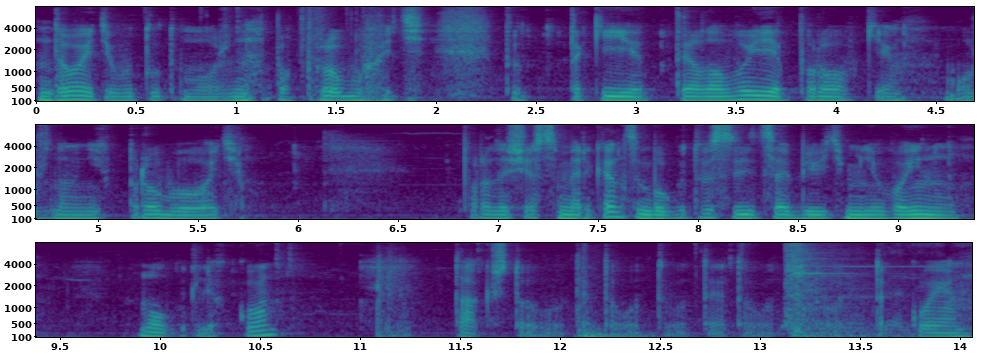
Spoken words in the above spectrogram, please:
Давайте вот тут можно попробовать. Тут такие тыловые пробки. Можно в них пробовать. Правда, сейчас американцы могут высадиться, объявить мне войну. Могут легко. Так, что вот это вот, вот это вот, вот такое.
